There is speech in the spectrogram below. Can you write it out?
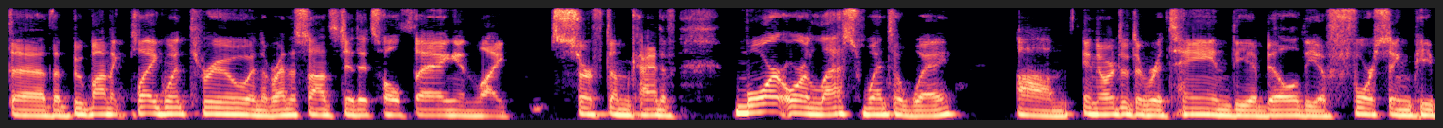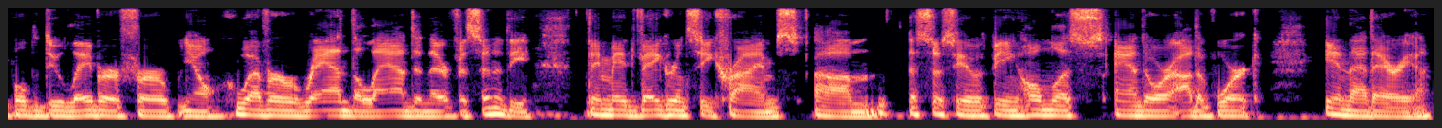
the the bubonic plague went through and the Renaissance did its whole thing, and like serfdom kind of more or less went away, um, in order to retain the ability of forcing people to do labor for you know whoever ran the land in their vicinity, they made vagrancy crimes um, associated with being homeless and or out of work in that area.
